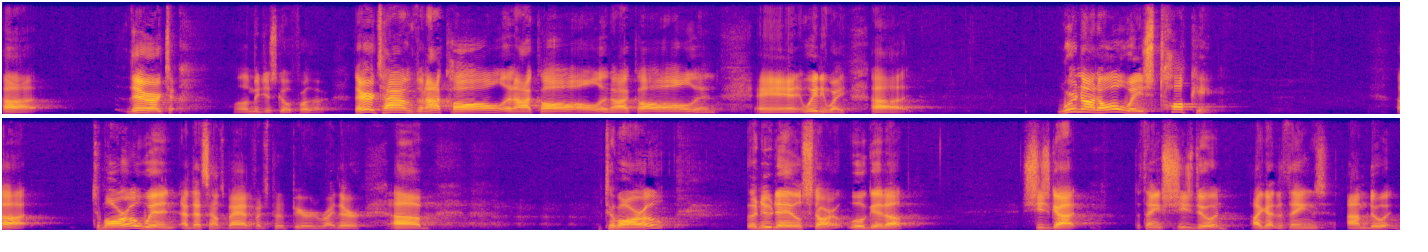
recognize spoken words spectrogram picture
Uh, there are, t- well, let me just go further. There are times when I call and I call and I call and, and well, anyway, uh, we're not always talking. Uh, tomorrow, when, that sounds bad if I just put a period right there. Um, tomorrow, a new day will start. We'll get up. She's got the things she's doing, I got the things I'm doing.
